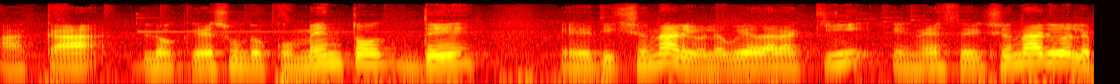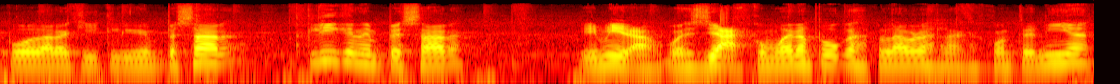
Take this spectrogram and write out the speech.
acá lo que es un documento de eh, diccionario. Le voy a dar aquí en este diccionario le puedo dar aquí clic en empezar clic en empezar y mira pues ya como eran pocas palabras las que contenía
